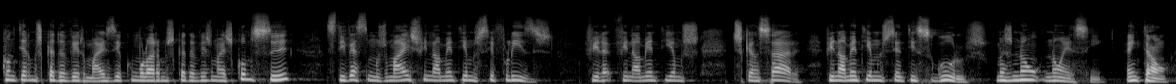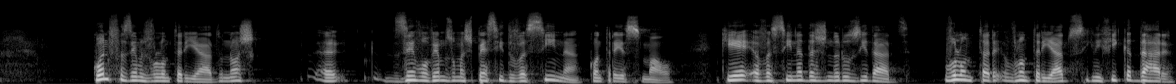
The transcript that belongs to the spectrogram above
com termos cada vez mais e acumularmos cada vez mais. Como se, se tivéssemos mais, finalmente íamos ser felizes. Finalmente íamos descansar. Finalmente íamos nos sentir seguros. Mas não, não é assim. Então, quando fazemos voluntariado, nós uh, desenvolvemos uma espécie de vacina contra esse mal, que é a vacina da generosidade. Voluntari voluntariado significa dar.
